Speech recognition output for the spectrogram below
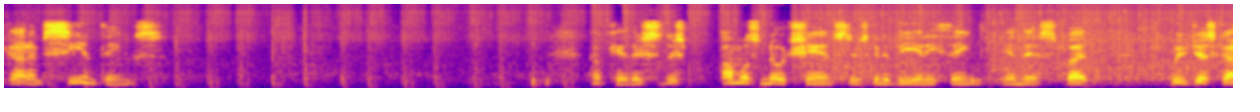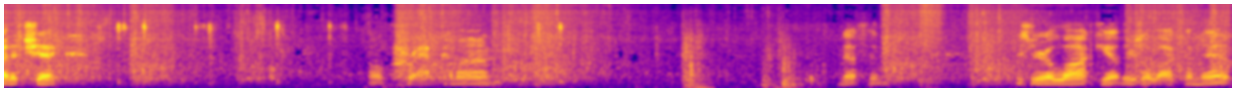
My god, I'm seeing things. Okay, there's there's almost no chance there's going to be anything in this, but we've just got to check. Oh crap, come on. Nothing. Is there a lock? Yeah, there's a lock on that.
